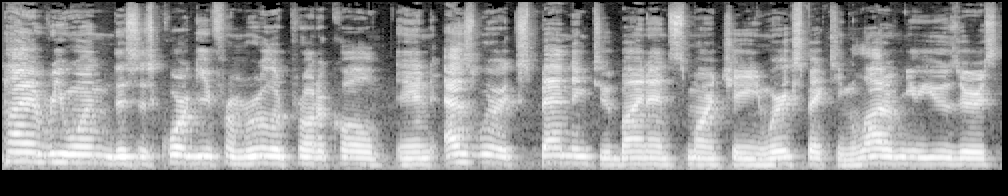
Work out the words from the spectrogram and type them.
Hi everyone, this is Corgi from Ruler Protocol and as we're expanding to Binance Smart Chain, we're expecting a lot of new users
